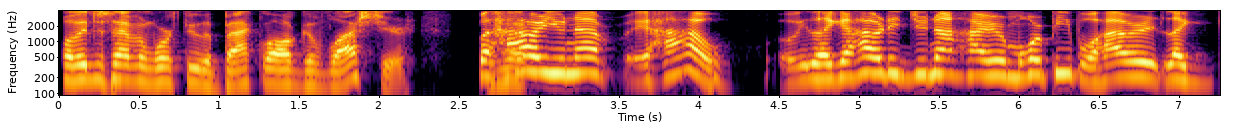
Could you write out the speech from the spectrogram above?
Well, they just haven't worked through the backlog of last year. But Isn't how that- are you not? How? Like, how did you not hire more people? How are like?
